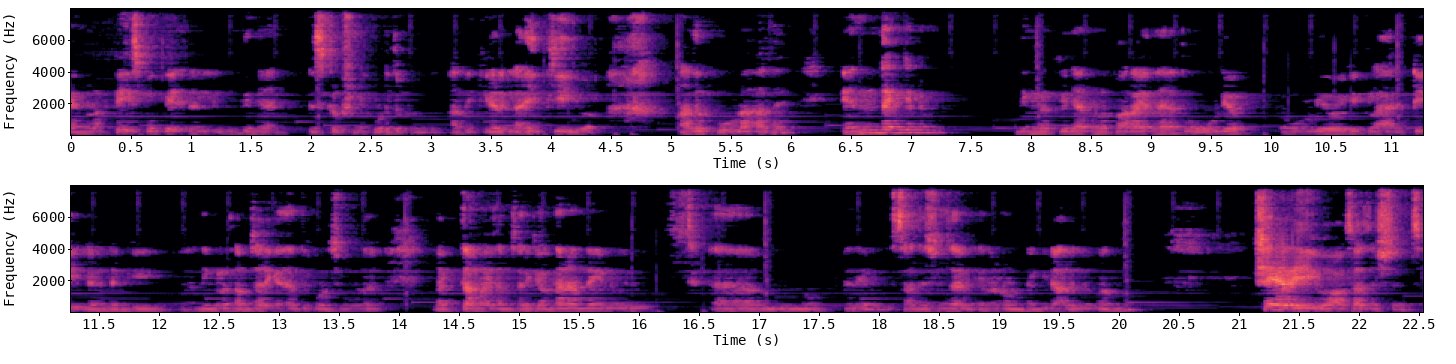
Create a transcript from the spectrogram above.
ഞങ്ങളുടെ ഫേസ്ബുക്ക് പേജിന്റെ ലിങ്ക് ഞാൻ ഡിസ്ക്രിപ്ഷനിൽ കൊടുത്തിട്ടുണ്ട്. അത് കയറി ലൈക്ക് ചെയ്യുക. അത് കൂടാതെ എന്തെങ്കിലും നിങ്ങൾക്ക് ഞങ്ങൾ പറയുന്നതിനകത്ത് ഓഡിയോ ഓഡിയോയ്ക്ക് ക്ലാരിറ്റി ഇല്ല. അല്ലെങ്കിൽ നിങ്ങൾ സംസാരിക്കുന്നതിനകത്ത് കുറച്ചും കൂടെ വ്യക്തമായി സംസാരിക്കുക അങ്ങനെ എന്തെങ്കിലും ഒരു സജഷൻസ് എങ്ങനെ ഉണ്ടെങ്കിൽ അതിൽ വന്ന് ഷെയർ ചെയ്യുക ആ സജഷൻസ്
